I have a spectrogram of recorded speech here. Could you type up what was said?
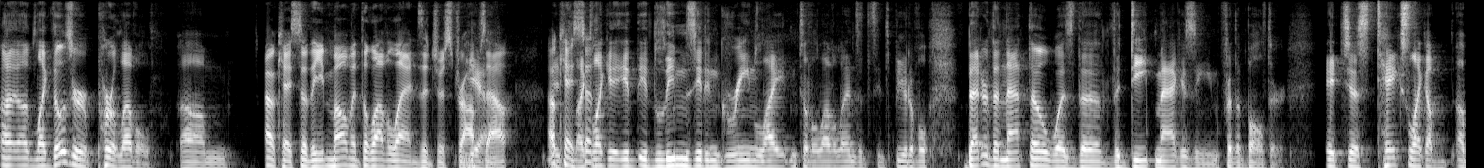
Uh, like those are per level. Um, Okay, so the moment the level ends, it just drops Yeah. out. Okay, like so like it, it limbs it in green light until the level ends. It's it's beautiful. Better than that though was the the deep magazine for the bolter. It just takes like a, a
